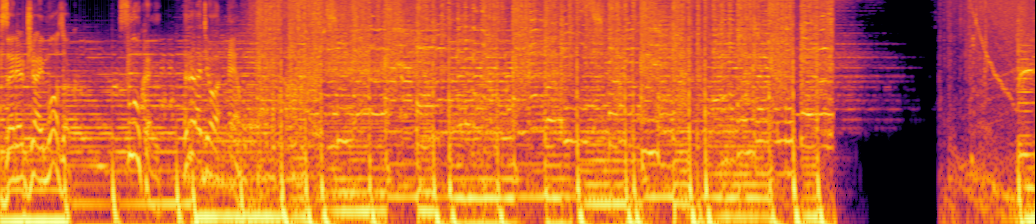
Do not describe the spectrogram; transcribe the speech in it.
Заряджай мозок. Слухай радіо М.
